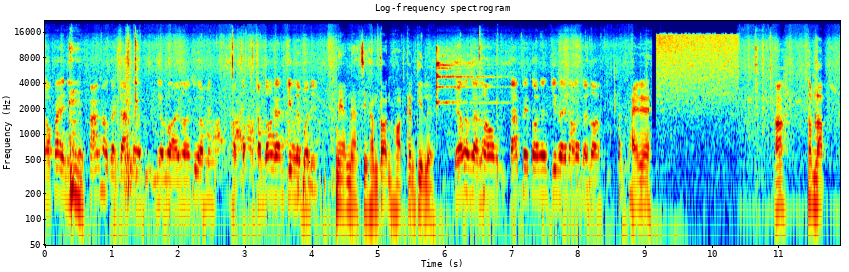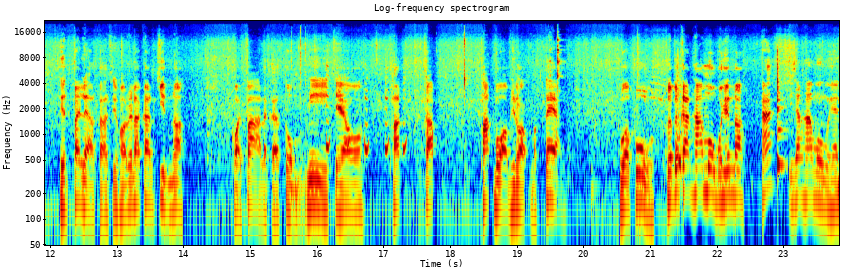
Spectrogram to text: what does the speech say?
ต่อไปนี่พักเข้ากระจัดแล้วเรียบร้อยเนาะคือว่ามันขั้นตอนการกินเลยบ่นี่แม่นแม่นสิขั้นตอนฮอตกันกินเลย เดี๋ยวกันสันเฮาตัดไปตอนการกินเลยเนาะกันสันเนาะไปเลย อะสำหรับเฮ็ดไปแล้วก็สิฮอดเวลาการกินเนาะก่อยป้าแล้วก็ต้มมีแจวพักกับพักบ่ว่าพี่น้องหมักแตงทั่วผู้เพื่อเป็นการหาหมู่บ่เห็นเนาะฮะอีสังหาโมงบ่เห็น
